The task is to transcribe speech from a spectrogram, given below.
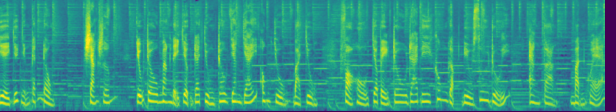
về với những cánh đồng. Sáng sớm, chủ trâu mang lễ vật ra chuồng trâu gian giái ông chuồng, bà chuồng, phò hộ cho bầy trâu ra đi không gặp điều xui rủi, an toàn, mạnh khỏe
